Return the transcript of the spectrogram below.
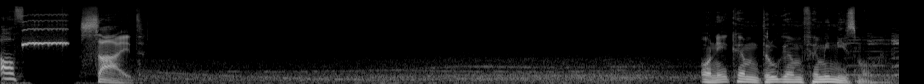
Offside. O nekem drugem feminizmu.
